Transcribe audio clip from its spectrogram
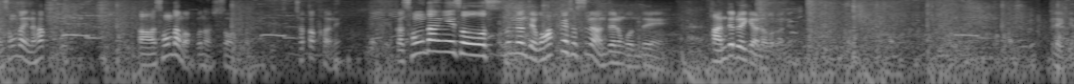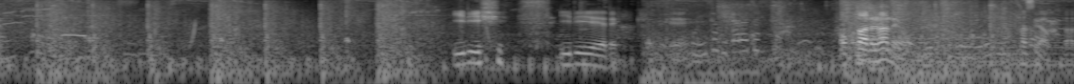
아 성당이나 학교. 아 성당 맞구나. 죄송합니다. 착각하네. 그러니까 성당에서 쓰면 되고 학교에서 쓰면 안 되는 건데 반대로 얘기하려고 그러네. 그래요 1위 1위의 렉 예. 운석이 떨어졌어. 억가를 하네요 가슴이 아프다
